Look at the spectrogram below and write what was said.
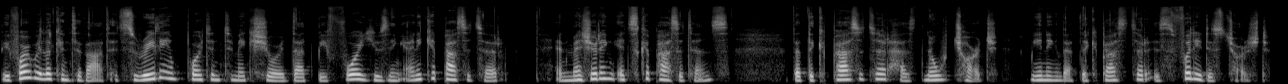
Before we look into that, it's really important to make sure that before using any capacitor, and measuring its capacitance that the capacitor has no charge, meaning that the capacitor is fully discharged.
